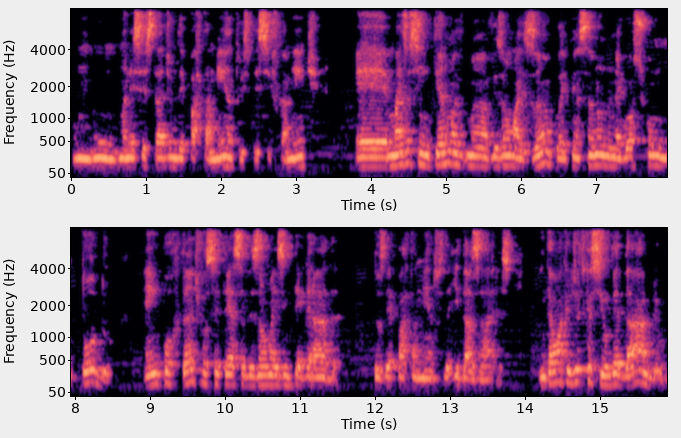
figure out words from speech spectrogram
um, um, uma necessidade de um departamento especificamente. É, mas assim, tendo uma, uma visão mais ampla e pensando no negócio como um todo, é importante você ter essa visão mais integrada dos departamentos e das áreas. Então, acredito que assim, o DW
